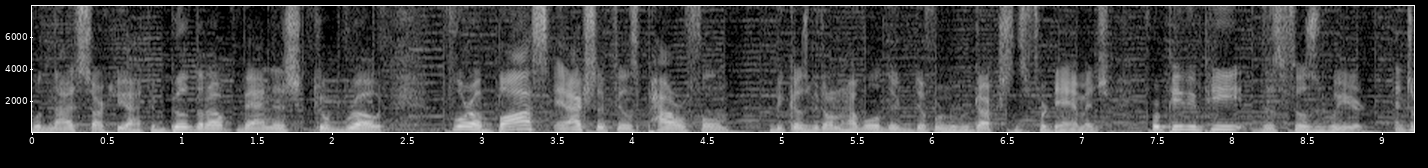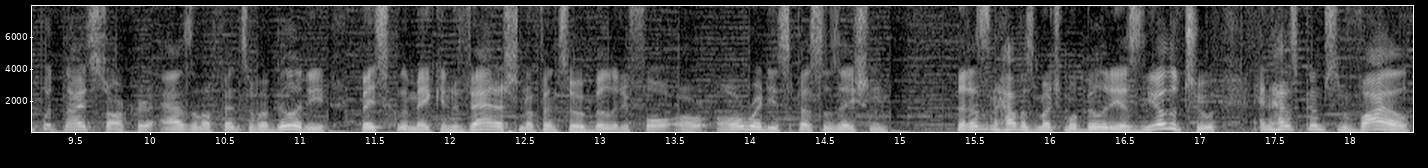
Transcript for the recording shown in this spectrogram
With Night Stalker, you have to build it up, vanish Garrote. For a boss, it actually feels powerful because we don't have all the different reductions for damage. For PvP, this feels weird. And to put Night Stalker as an offensive ability, basically making Vanish an offensive ability for our already specialization that doesn't have as much mobility as the other two, and has Crimson Vial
